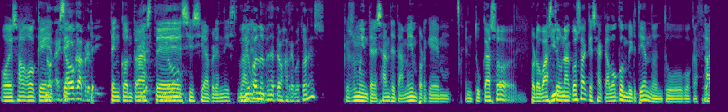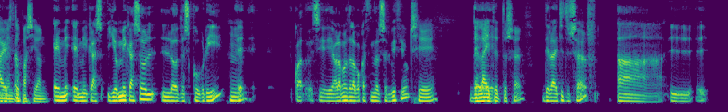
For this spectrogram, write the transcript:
o es algo que No, es te, algo que aprendí. te- te encontraste, Yo- yo- sí, sí, aprendiste. yo cuando empecé a trabajar de botones, Que eso es muy interesante también, porque en tu caso probaste Yo- una cosa que se acabó convirtiendo en tu vocación, en tu pasión. En en mi caso, yo en mi caso lo descubrí, Mm. eh, cuando- si hablamos de la vocación del servicio, Sí. Delighted Eh, to serve. Delighted to Serve, l-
